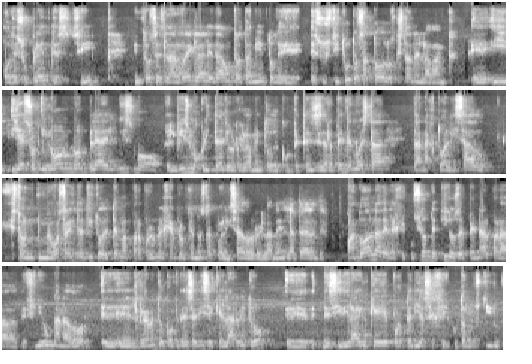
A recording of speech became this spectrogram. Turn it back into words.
o de suplentes, ¿sí? Entonces la regla le da un tratamiento de, de sustitutos a todos los que están en la banca. Eh, y, y eso, y no, no emplear el mismo, el mismo criterio el reglamento de competencias. De repente no está tan actualizado. Esto me voy a salir tantito del tema para poner un ejemplo que no está actualizado el reglamento. Adelante, adelante. Cuando habla de la ejecución de tiros de penal para definir un ganador, eh, el reglamento de competencia dice que el árbitro eh, de- decidirá en qué portería se ejecutan los tiros.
